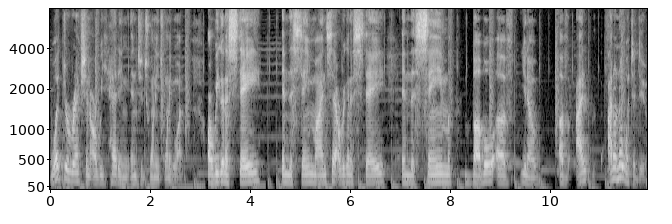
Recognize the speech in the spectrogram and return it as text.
What direction are we heading into 2021? Are we going to stay in the same mindset? Are we going to stay in the same bubble of, you know, of I I don't know what to do.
